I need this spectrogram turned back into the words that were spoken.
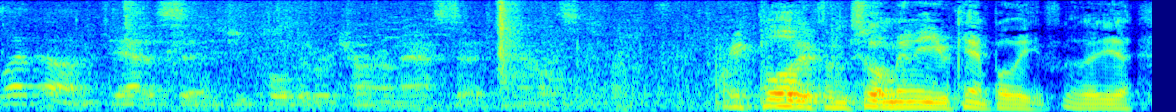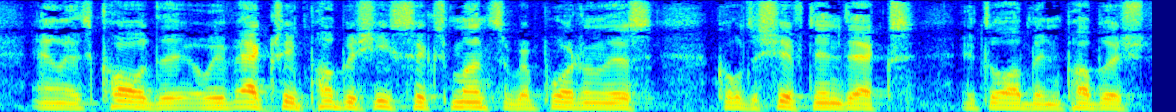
what um, data set did you pull the return on asset analysis from? We pulled it from so many you can't believe. Uh, and it's called, uh, we've actually published each six months a report on this called the Shift Index. It's all been published.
